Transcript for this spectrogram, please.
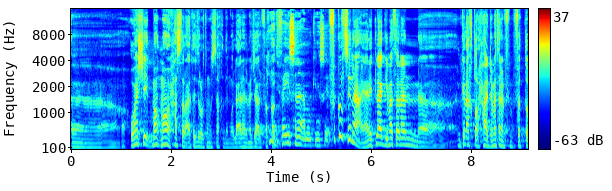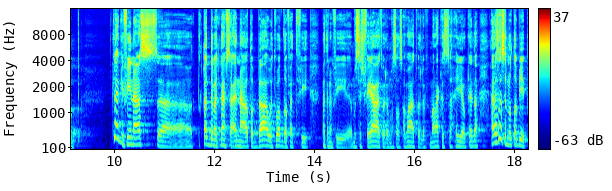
آه وهالشيء ما هو حصر على تجربة المستخدم ولا على المجال فقط. أكيد في أي صناعة ممكن يصير؟ في كل صناعة يعني تلاقي مثلا آه يمكن أخطر حاجة مثلا في الطب. تلاقي في ناس آه قدمت نفسها إنها أطباء وتوظفت في مثلا في مستشفيات ولا مستوصفات ولا في مراكز صحية وكذا على أساس إنه طبيب.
